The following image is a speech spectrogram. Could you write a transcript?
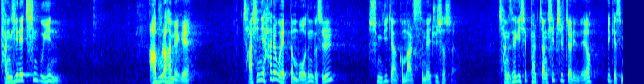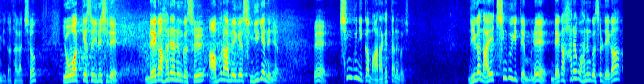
당신의 친구인 아브라함에게 자신이 하려고 했던 모든 것을 숨기지 않고 말씀해 주셨어요. 창세기 18장 17절인데요. 읽겠습니다. 다 같이요. 여호와께서 이르시되 내가 하려는 것을 아브라함에게 숨기겠느냐? 왜? 친구니까 말하겠다는 거죠. 네가 나의 친구이기 때문에 내가 하려고 하는 것을 내가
